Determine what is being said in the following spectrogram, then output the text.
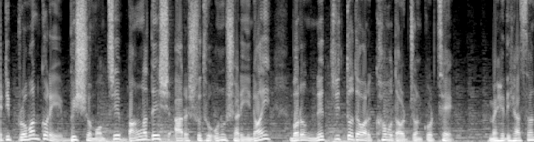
এটি প্রমাণ করে বিশ্বমঞ্চে বাংলাদেশ আর শুধু অনুসারী নয়, বরং নেতৃত্ব দেওয়ার ক্ষমতা অর্জন করছে। Mehedi Hasan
